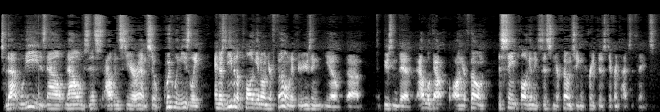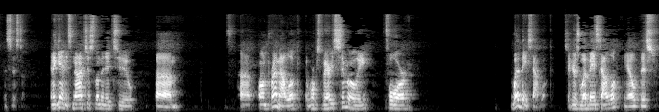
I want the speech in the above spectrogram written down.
So that lead is now now exists out in CRM. So quickly and easily, and there's even a plugin on your phone if you're using, you know, uh, using the Outlook out on your phone, the same plugin exists in your phone, so you can create those different types of things in the system. And again, it's not just limited to um, uh, on-prem Outlook, it works very similarly for web-based Outlook. So here's web-based Outlook. You know this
